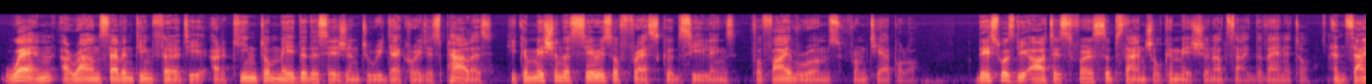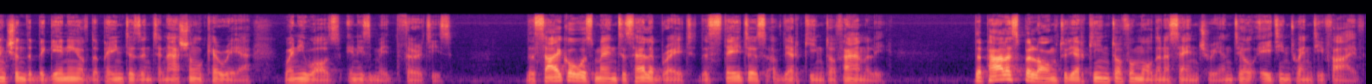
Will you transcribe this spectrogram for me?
When, around 1730, Archinto made the decision to redecorate his palace, he commissioned a series of frescoed ceilings for five rooms from Tiepolo. This was the artist's first substantial commission outside the Veneto, and sanctioned the beginning of the painter's international career when he was in his mid-30s. The cycle was meant to celebrate the status of the Archinto family. The palace belonged to the Archinto for more than a century, until 1825.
